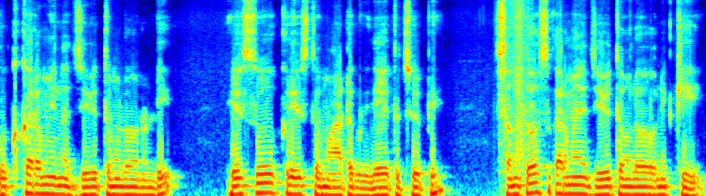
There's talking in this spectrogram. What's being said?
దుఃఖకరమైన జీవితంలో నుండి యేసుక్రీస్తు మాటకు విధేయత చూపి సంతోషకరమైన జీవితంలోనికి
